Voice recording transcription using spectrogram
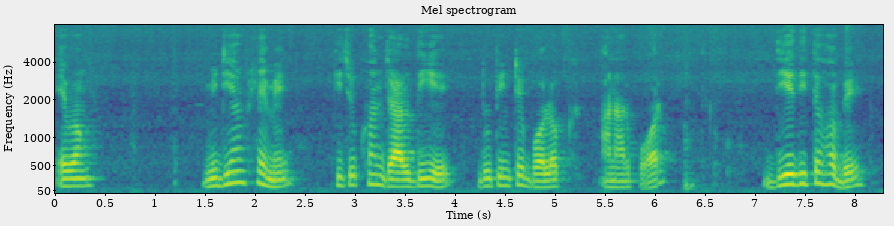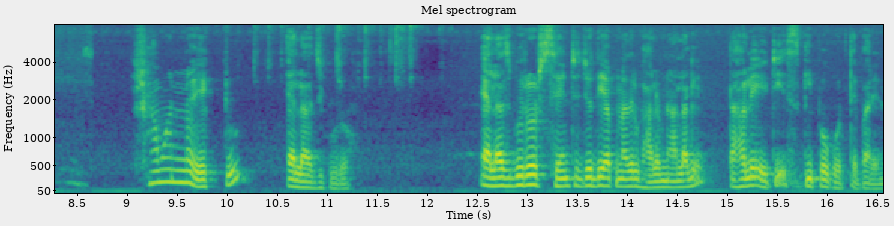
এবং মিডিয়াম ফ্লেমে কিছুক্ষণ জাল দিয়ে দু তিনটে বলক আনার পর দিয়ে দিতে হবে সামান্য একটু এলাচ গুঁড়ো। এলাচ গুঁড়োর সেন্ট যদি আপনাদের ভালো না লাগে, তাহলে এটি স্কিপও করতে পারেন।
